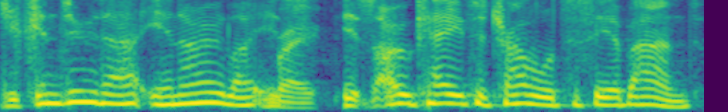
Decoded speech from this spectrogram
you can do that, you know? Like, it's, Right. it's okay to travel to see a band.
